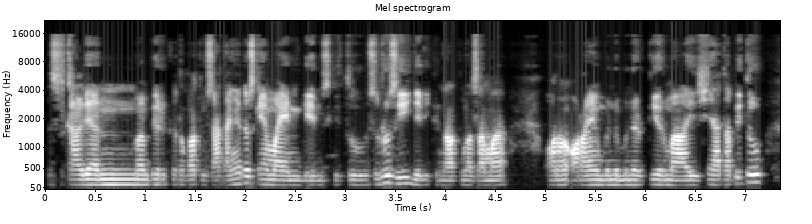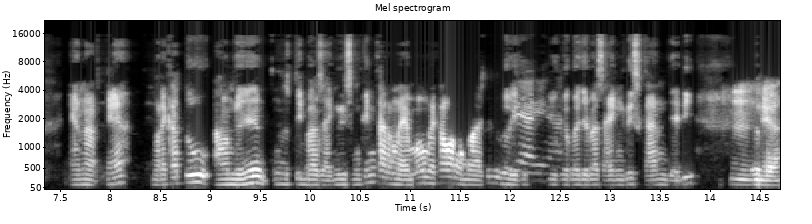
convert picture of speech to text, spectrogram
sekalian mampir ke tempat wisatanya terus kayak main games gitu. Seru sih jadi kenal-kenal sama orang-orang yang bener-bener pure Malaysia. Tapi tuh enaknya mereka tuh alhamdulillah ngerti bahasa Inggris. Mungkin karena emang mereka orang Malaysia juga yeah, yeah. juga belajar bahasa Inggris kan. Jadi mm, yeah.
